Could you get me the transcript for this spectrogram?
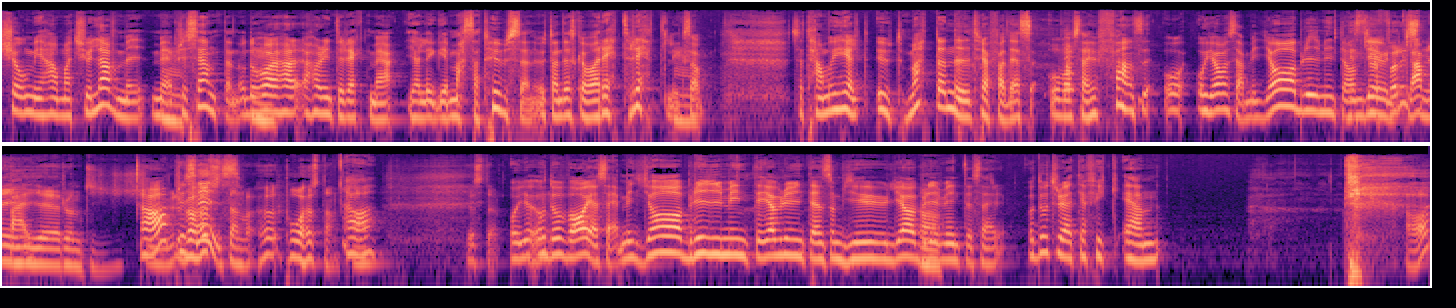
show me how much you love me med presenten. Och då har, har, har det inte räckt med, jag lägger massa tusen, utan det ska vara rätt, rätt liksom. Så att han var ju helt utmattad när vi träffades och var så här, hur fan, och, och jag var så här, men jag bryr mig inte om Visst träffades julklappar. ni eh, runt jul? Ja, precis. hösten, va? Hö- på hösten? Ja. Just det. Och, jag, och då var jag så här, men jag bryr mig inte, jag bryr mig inte ens om jul, jag bryr Ja. mig inte så här. Och då tror jag att jag fick en, Ja,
